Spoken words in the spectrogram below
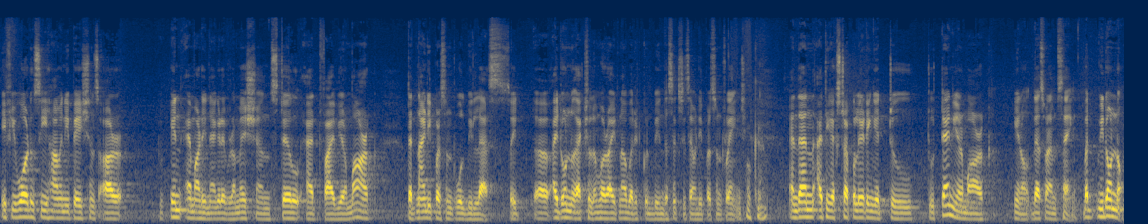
If you were to see how many patients are in MRD negative remission still at five-year mark, that 90% will be less. So it, uh, I don't know the actual number right now, but it could be in the 60-70% range. Okay. And then I think extrapolating it to to 10-year mark, you know, that's what I'm saying. But we don't know.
